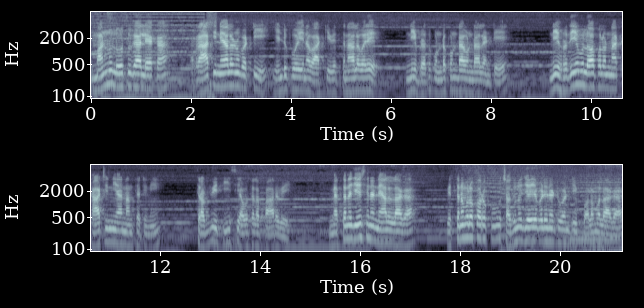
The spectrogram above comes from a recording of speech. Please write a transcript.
మన్ను లోతుగా లేక రాతి నేలను బట్టి ఎండిపోయిన వాక్య విత్తనాల వలె నీ బ్రతుకు ఉండకుండా ఉండాలంటే నీ హృదయం లోపలున్న కాఠిన్యాన్నంతటిని త్రవ్వి తీసి అవతల పారవేయి. మెత్తన చేసిన నేలలాగా విత్తనముల కొరకు చదును చేయబడినటువంటి పొలములాగా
